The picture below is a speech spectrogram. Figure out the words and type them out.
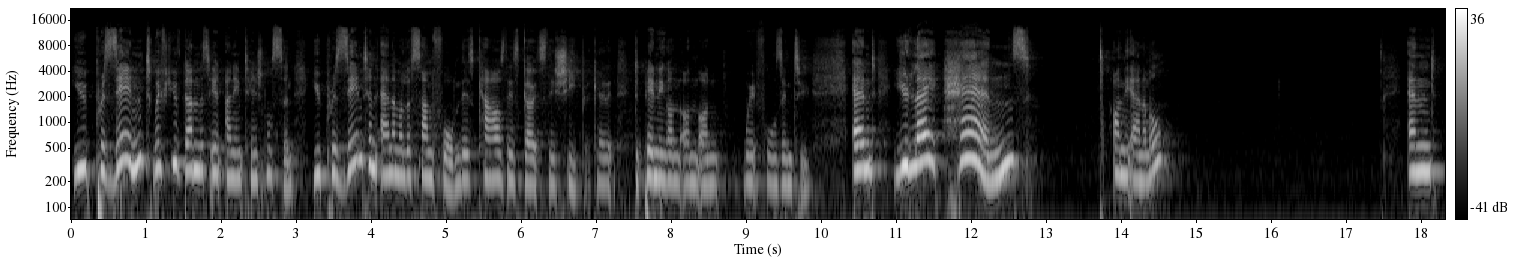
you present, if you've done this unintentional sin, you present an animal of some form. There's cows, there's goats, there's sheep, okay, depending on, on, on where it falls into. And you lay hands on the animal. And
